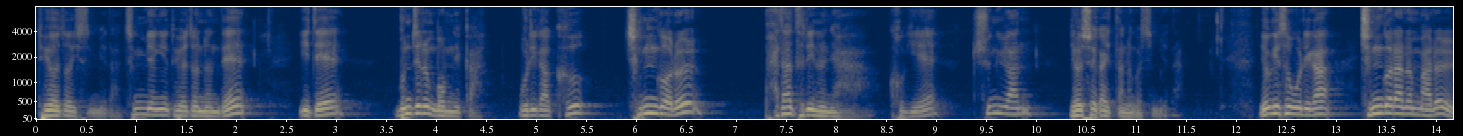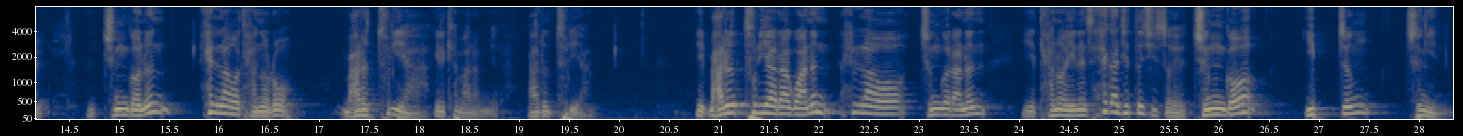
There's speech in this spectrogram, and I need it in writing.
되어져 있습니다. 증명이 되어졌는데 이제 문제는 뭡니까? 우리가 그 증거를 받아들이느냐 거기에 중요한 열쇠가 있다는 것입니다. 여기서 우리가 증거라는 말을 증거는 헬라어 단어로 마르투리아 이렇게 말합니다. 마르투리아. 이 마르투리아라고 하는 헬라어 증거라는 이 단어에는 세 가지 뜻이 있어요. 증거, 입증, 증인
